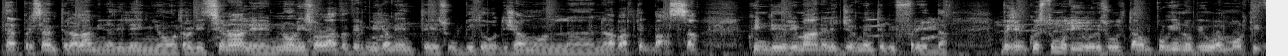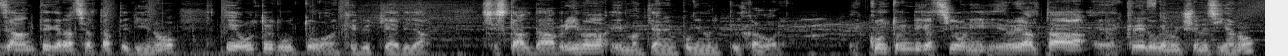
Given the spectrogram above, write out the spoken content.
è presente la lamina di legno tradizionale non isolata termicamente subito diciamo nella parte bassa quindi rimane leggermente più fredda invece in questo motivo risulta un pochino più ammortizzante grazie al tappetino e oltretutto anche più tiepida. Si scalda prima e mantiene un pochino di più il calore. Controindicazioni in realtà eh, credo che non ce ne siano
